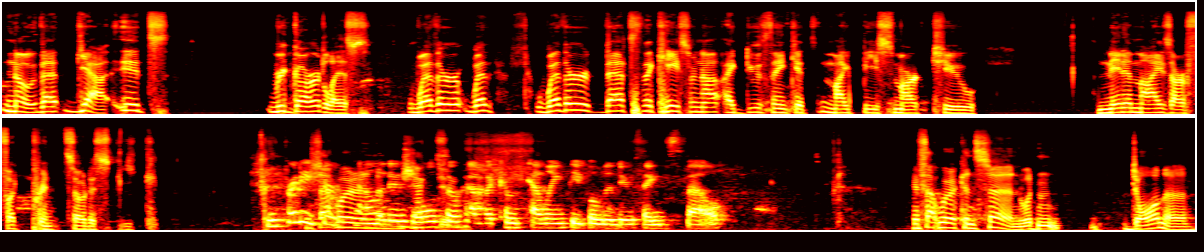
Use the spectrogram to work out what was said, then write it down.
no that yeah it's regardless whether whether whether that's the case or not i do think it might be smart to minimize our footprint so to speak I'm pretty If sure were paladins also have a compelling people to do things spell. If that were a concern, wouldn't Dorn, a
